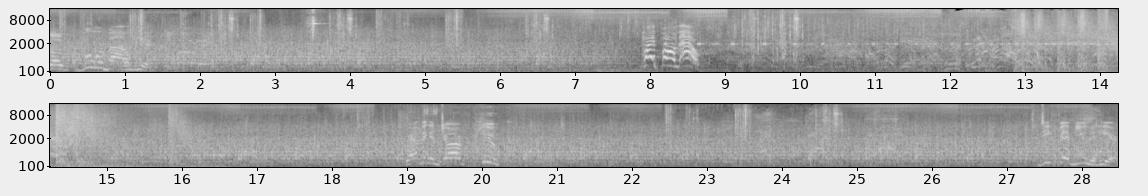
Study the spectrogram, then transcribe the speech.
Reload. Boomer bow here. Pipe bomb out! Grabbing a jar of puke. Defib unit here.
